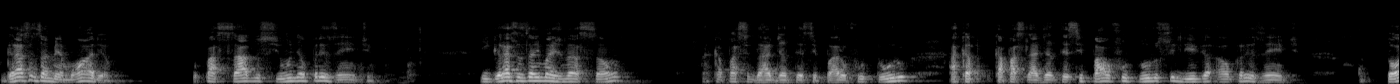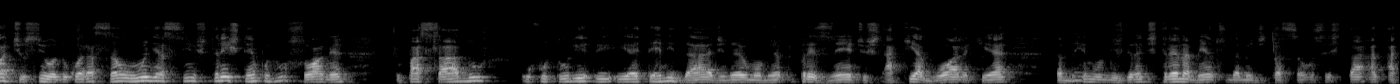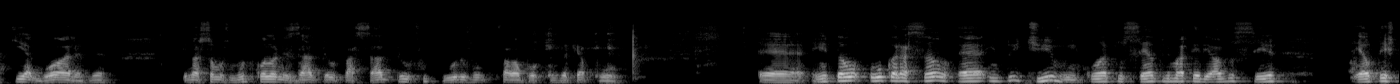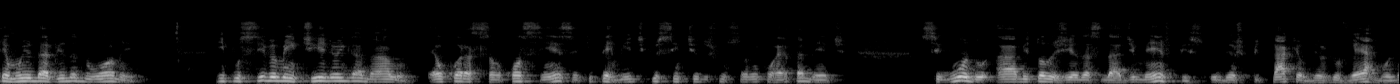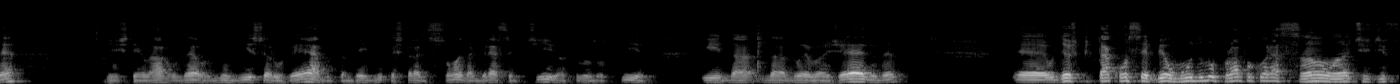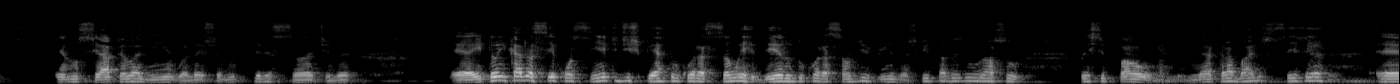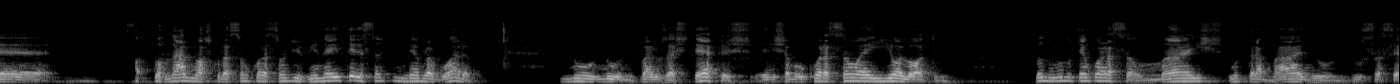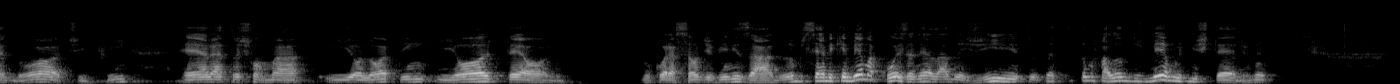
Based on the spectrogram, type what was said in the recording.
Graças à memória, o passado se une ao presente. E graças à imaginação, a capacidade de antecipar o futuro, a capacidade de antecipar o futuro se liga ao presente. Tote, o Senhor do Coração, une assim os três tempos num só, né? O passado, o futuro e, a eternidade, né? O momento presente, aqui agora, que é também um dos grandes treinamentos da meditação. Você está aqui agora, né? que nós somos muito colonizados pelo passado pelo futuro, vou falar um pouquinho daqui a pouco. É, então, o coração é intuitivo, enquanto centro imaterial do ser é o testemunho da vida do homem. Impossível mentir-lhe ou enganá-lo. É o coração, consciência, que permite que os sentidos funcionem corretamente. Segundo a mitologia da cidade de Mênfis, o deus Ptah, que é o deus do verbo, né? A gente tem lá, né, no início era o verbo, também muitas tradições da Grécia Antiga, na filosofia e na, na, no Evangelho. Né? É, o Deus Pitá concebeu o mundo no próprio coração antes de enunciar pela língua. Né? Isso é muito interessante. Né? É, então, em cada ser consciente, desperta um coração herdeiro do coração divino. Acho que talvez o nosso principal né, trabalho seja é, tornar o nosso coração um coração divino. É interessante, me lembro agora, no, no, para os astecas, ele chamou o coração é iolotl. Todo mundo tem um coração, mas o trabalho do sacerdote, enfim, era transformar iolotl em iolteol, no coração divinizado. Observe que é a mesma coisa né, lá do Egito, tá, estamos falando dos mesmos mistérios. Né?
